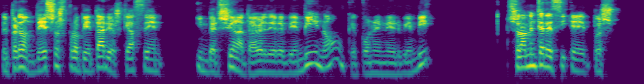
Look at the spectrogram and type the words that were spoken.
eh, perdón, de esos propietarios que hacen inversión a través de Airbnb, ¿no? Que ponen Airbnb, solamente eh, pues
